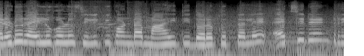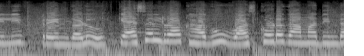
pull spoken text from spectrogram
ಎರಡು ರೈಲುಗಳು ಸಿಲುಕಿಕೊಂಡ ಮಾಹಿತಿ ದೊರಕುತ್ತಲೇ ಆಕ್ಸಿಡೆಂಟ್ ರಿಲೀಫ್ ಟ್ರೈನ್ಗಳು ಕ್ಯಾಸಲ್ ರಾಕ್ ಹಾಗೂ ವಾಸ್ಕೋಡಗಾಮದಿಂದ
